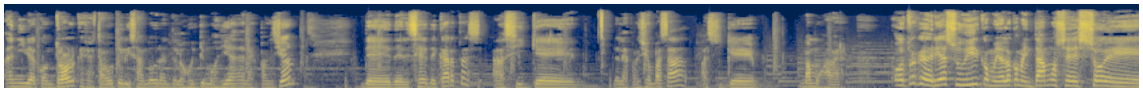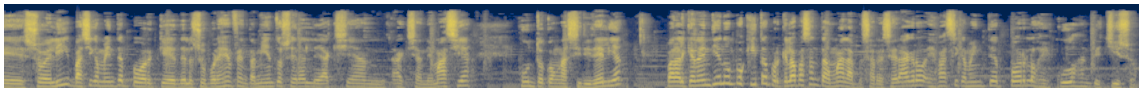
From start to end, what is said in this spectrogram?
Anivia Control, que se estaba utilizando durante los últimos días de la expansión del set de cartas, así que de la expansión pasada, así que vamos a ver. Otro que debería subir, como ya lo comentamos, es Soe, Soeli, básicamente porque de los supones enfrentamientos era el de Axian, Axian Demacia junto con Asiridelia. Para el que no entienda un poquito por qué la pasan tan mal a pesar de ser agro, es básicamente por los escudos anti-hechizo.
